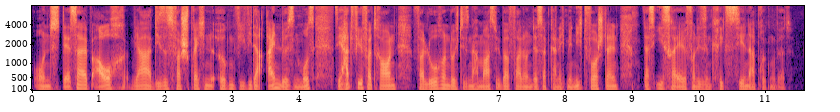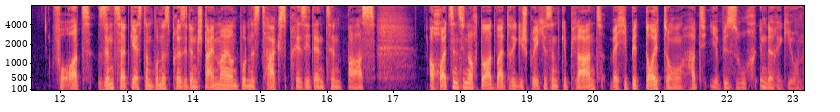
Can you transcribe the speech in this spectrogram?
und deshalb auch ja dieses Versprechen irgendwie wieder einlösen muss. Sie hat viel Vertrauen verloren durch diesen Hamas-Überfall und deshalb kann ich mir nicht vorstellen, dass Israel von diesen Kriegszielen abrücken wird. Vor Ort sind seit gestern Bundespräsident Steinmeier und Bundestagspräsidentin Baas. Auch heute sind Sie noch dort, weitere Gespräche sind geplant. Welche Bedeutung hat Ihr Besuch in der Region?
